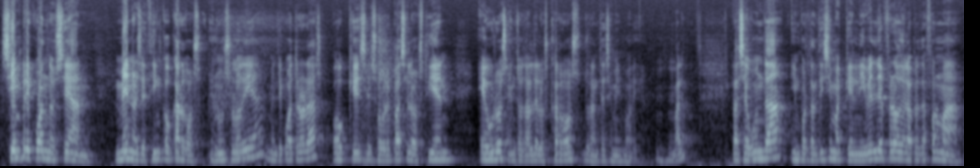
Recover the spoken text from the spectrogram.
Siempre y cuando sean menos de 5 cargos en un solo día, 24 horas, o que se sobrepase los 100 euros en total de los cargos durante ese mismo día. ¿Vale? La segunda, importantísima, que el nivel de fraude de la plataforma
